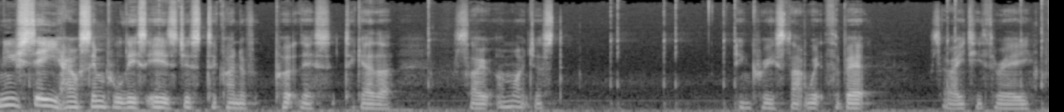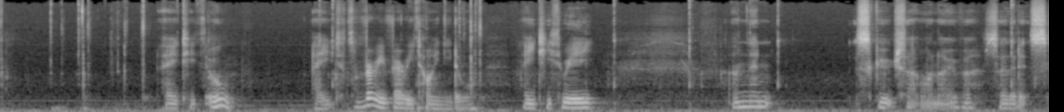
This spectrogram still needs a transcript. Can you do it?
Can you see how simple this is just to kind of put this together? So I might just increase that width a bit. So 83, 80, ooh, 8. It's a very, very tiny door. 83. And then scooch that one over so that it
